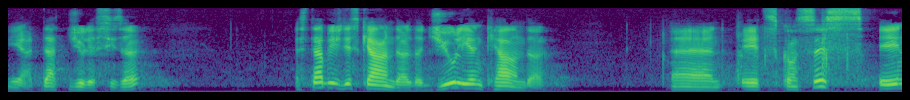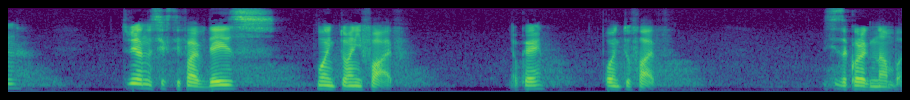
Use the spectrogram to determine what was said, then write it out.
yeah, that Julius Caesar, established this calendar, the Julian calendar. And it consists in 365 days, 0.25. Okay? 0.25. This is the correct number.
